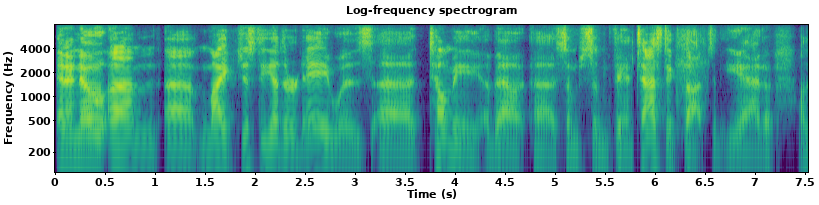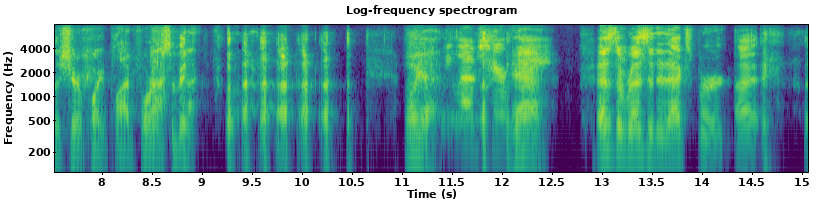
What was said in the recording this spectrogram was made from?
And I know um, uh, Mike just the other day was uh, tell me about uh, some some fantastic thoughts that he had on the SharePoint platform. So Oh, yeah. We love SharePoint. Yeah. As the resident expert, I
